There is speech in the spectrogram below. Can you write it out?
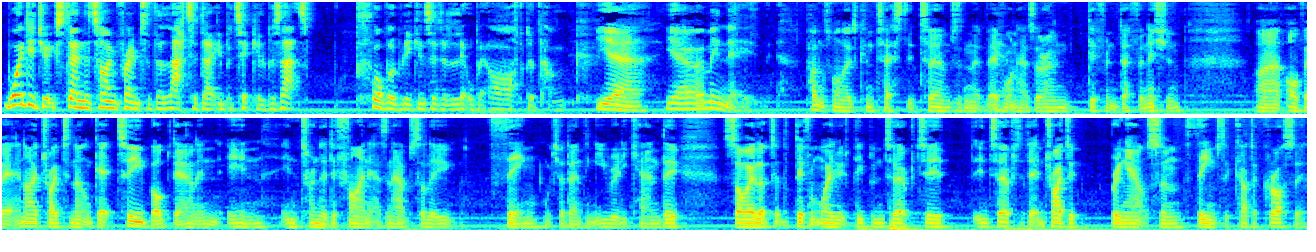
Why did you extend the time frame to the latter date in particular? Because that's probably considered a little bit after punk. Yeah, yeah. I mean, it, punk's one of those contested terms, isn't it? Everyone yeah. has their own different definition. Uh, of it, and I tried to not get too bogged down in, in in trying to define it as an absolute thing, which I don't think you really can do. So I looked at the different ways in which people interpreted interpreted it and tried to bring out some themes that cut across it.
